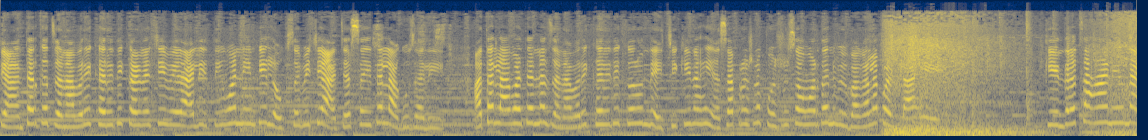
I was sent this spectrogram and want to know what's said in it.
त्या अंतर्गत जनावरे खरेदी करण्याची वेळ आली तेव्हा नेमकी लोकसभेची आचारसंहिता लागू झाली. आता लाभार्थ्यांना जनावरे खरेदी करून द्यायची की नाही असा प्रश्न पशुसंवर्धन विभागाला पडला आहे. केंद्राचा हा निर्णय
